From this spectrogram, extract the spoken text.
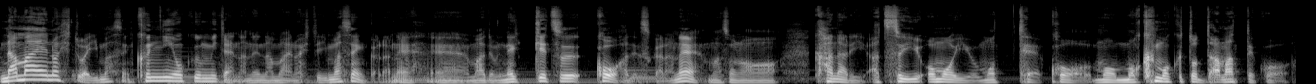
名前の人はいません。国尾くんみたいなね、名前の人いませんからね。えーまあでも熱血硬派ですからね。まあその、かなり熱い思いを持って、こう、もう黙々と黙ってこう、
